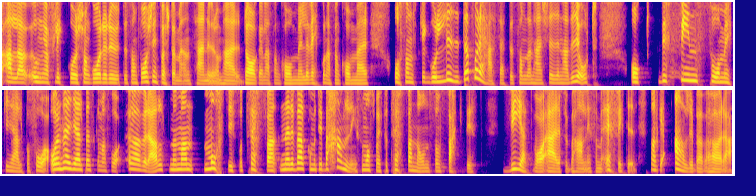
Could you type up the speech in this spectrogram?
alla unga flickor som går där ute som får sin första mens här nu de här dagarna som kommer eller veckorna som kommer och som ska gå och lida på det här sättet som den här tjejen hade gjort. Och Det finns så mycket hjälp att få och den här hjälpen ska man få överallt, men man måste ju få träffa, när det väl kommer till behandling så måste man ju få träffa någon som faktiskt vet vad är det för behandling som är effektiv. Man ska aldrig behöva höra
